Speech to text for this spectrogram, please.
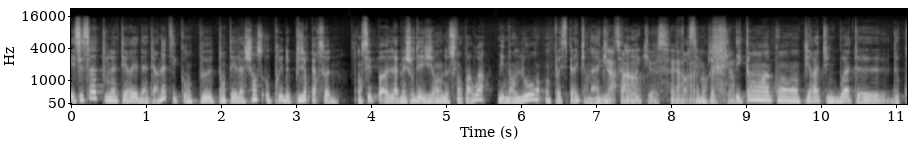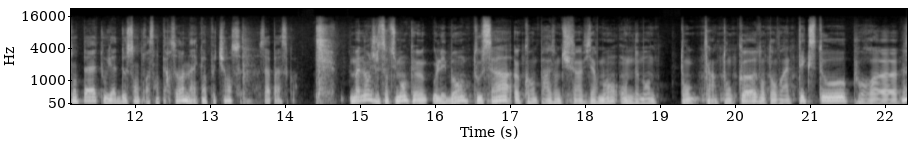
Et c'est ça tout l'intérêt d'Internet, c'est qu'on peut tenter la chance auprès de plusieurs personnes. On sait pas, la majorité des gens ne se font pas voir, mais dans l'eau, on peut espérer qu'il y en a un Il qui y va a se faire un qui va se faire. Forcément. Et quand, quand on pirate une boîte euh, de contact où il y a 200, 300 personnes, avec un peu de chance, ça passe. Quoi. Maintenant, j'ai le sentiment que les banques, tout ça, euh, quand par exemple tu fais un virement, on te demande ton, ton code, on t'envoie un texto pour. euh, Ouais.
